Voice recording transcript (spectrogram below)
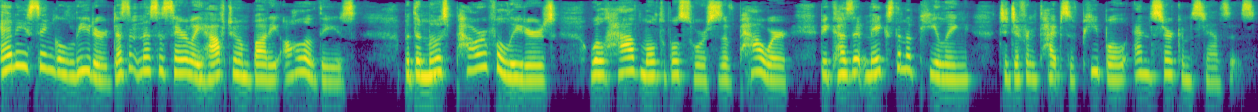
Any single leader doesn't necessarily have to embody all of these, but the most powerful leaders will have multiple sources of power because it makes them appealing to different types of people and circumstances.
